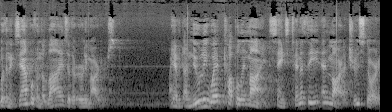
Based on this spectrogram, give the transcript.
with an example from the lives of the early martyrs. I have a newlywed couple in mind, Saints Timothy and Mara, true story.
